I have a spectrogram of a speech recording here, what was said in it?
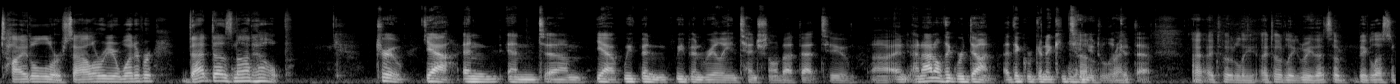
title or salary or whatever, that does not help. True. Yeah, and and um, yeah, we've been we've been really intentional about that too, uh, and yeah. and I don't think we're done. I think we're going to continue no, to look right. at that. I, I, totally, I totally agree. That's a big lesson.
